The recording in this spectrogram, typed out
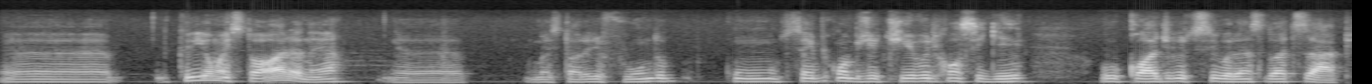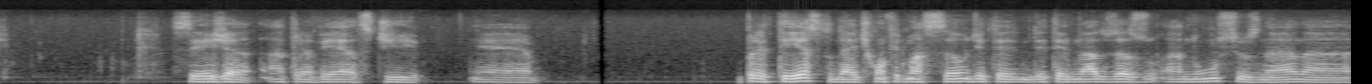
uh, criam uma história, né, uh, uma história de fundo, com, sempre com o objetivo de conseguir o código de segurança do WhatsApp, seja através de é, pretexto né, de confirmação de ter, determinados anúncios né, na,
